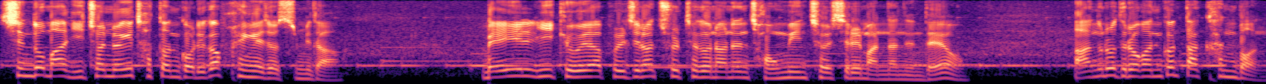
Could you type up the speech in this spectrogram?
신도 12,000명이 찾던 거리가 휑해졌습니다. 매일 이 교회 앞을 지나 출퇴근하는 정민철 씨를 만났는데요. 안으로 들어간 건 딱 한 번.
